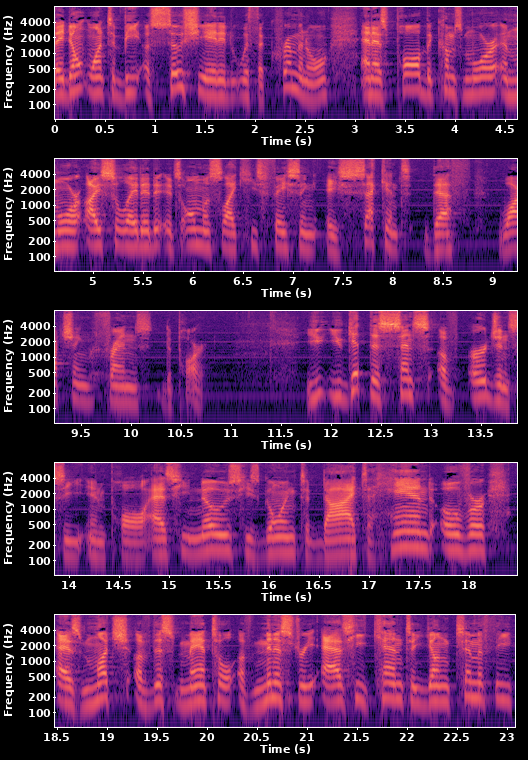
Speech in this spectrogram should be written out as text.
They don't want to be associated with a criminal. And as Paul becomes more and more isolated, it's almost like he's facing a second death, watching friends depart you, you get this sense of urgency in Paul as he knows he's going to die to hand over as much of this mantle of ministry as he can to young Timothy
